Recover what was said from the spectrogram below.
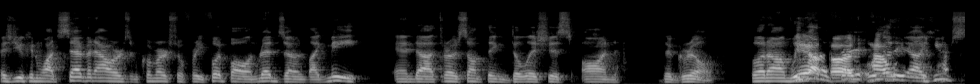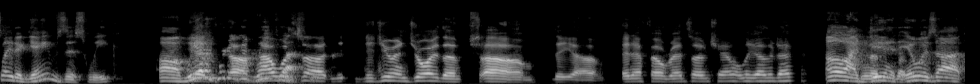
as you can watch seven hours of commercial free football in red zone like me and uh, throw something delicious on the grill. But um, we, Yeah, got a, uh, we how- got a, uh huge slate of games this week. Um, we Yeah, had a pretty uh, good how was? Uh, did you enjoy the um, the uh, NFL Red Zone channel the other day? Oh, I You know, did. It was uh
